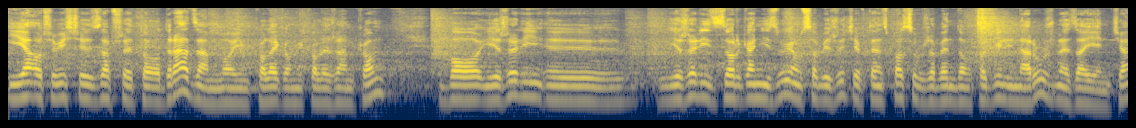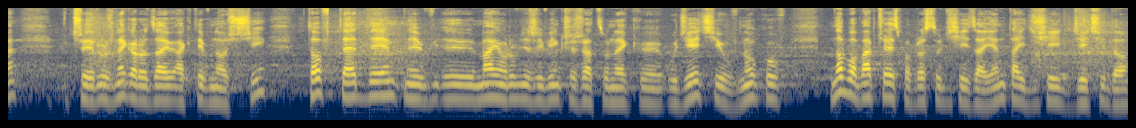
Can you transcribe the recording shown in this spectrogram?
I ja oczywiście zawsze to odradzam moim kolegom i koleżankom, bo jeżeli, jeżeli zorganizują sobie życie w ten sposób, że będą chodzili na różne zajęcia czy różnego rodzaju aktywności, to wtedy y, y, mają również i większy szacunek y, u dzieci, u wnuków, no bo babcia jest po prostu dzisiaj zajęta i dzisiaj dzieci do,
